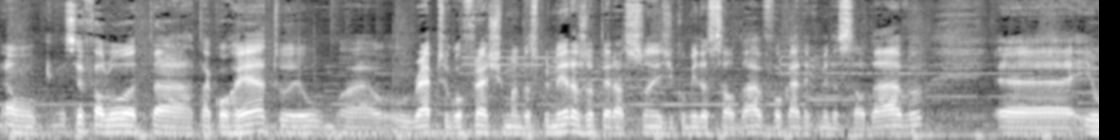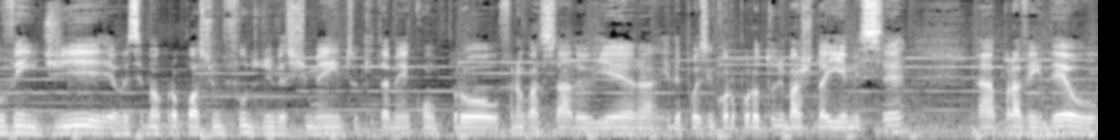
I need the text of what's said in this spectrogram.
Não, o que você falou tá, tá correto. Eu, uh, o Raps Go Fresh é uma das primeiras operações de comida saudável, focada em comida saudável. Uh, eu vendi, eu recebi uma proposta de um fundo de investimento que também comprou o frango assado Viena e depois incorporou tudo embaixo da IMC uh, eh, para vender o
